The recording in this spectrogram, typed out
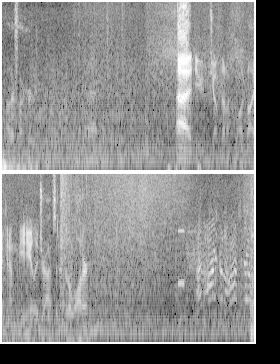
motherfucker. Uh, dude jumped on a quad bike and immediately drives it into the water. I have eyes on a hostile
